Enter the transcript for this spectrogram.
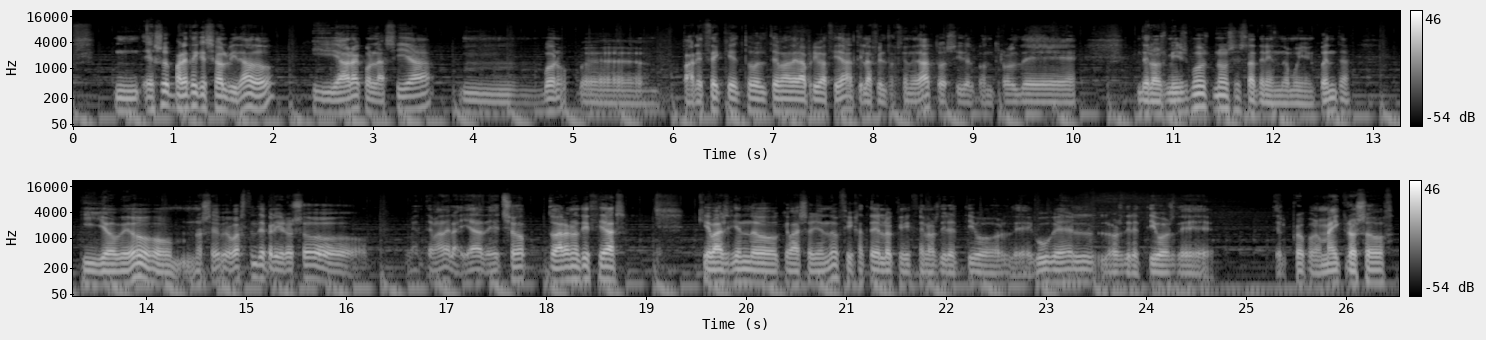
Mm, Eso parece que se ha olvidado y ahora con la SIA, mm, bueno, eh, parece que todo el tema de la privacidad y la filtración de datos y del control de, de los mismos no se está teniendo muy en cuenta. Y yo veo, no sé, veo bastante peligroso el tema de la IA. De hecho, todas las noticias que vas viendo, que vas oyendo, fíjate lo que dicen los directivos de Google, los directivos de, del propio Microsoft.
